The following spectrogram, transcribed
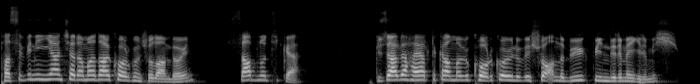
Pasifi'nin yan çarı ama daha korkunç olan bir oyun. Subnautica. Güzel bir hayatta kalma bir korku oyunu ve şu anda büyük bir indirime girmiş.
